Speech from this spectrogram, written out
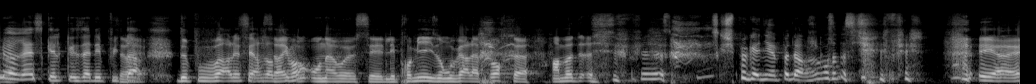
le reste quelques années plus tard vrai. de pouvoir le faire gentiment. on a, c'est les premiers, ils ont ouvert la porte euh, en mode Est-ce que je peux gagner un peu d'argent et, euh,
